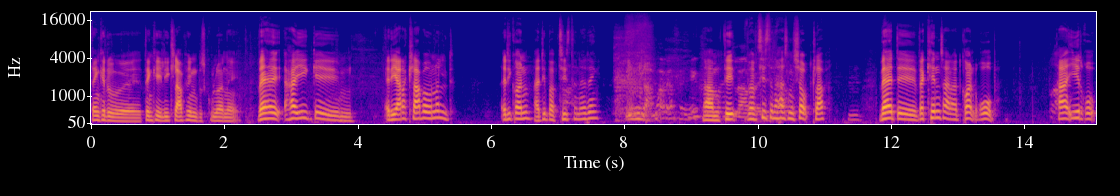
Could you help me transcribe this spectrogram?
den kan, du, øh, den kan I lige klappe hende på skulderen af. Hvad har I ikke... Øh, er det jer, der klapper underligt? Er de grønne? Nej, det er baptisterne, er det ikke? Nå, men det, baptisterne har sådan en sjovt klap. Hvad, er det, hvad kendetegner et grønt råb? Har I et råb?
